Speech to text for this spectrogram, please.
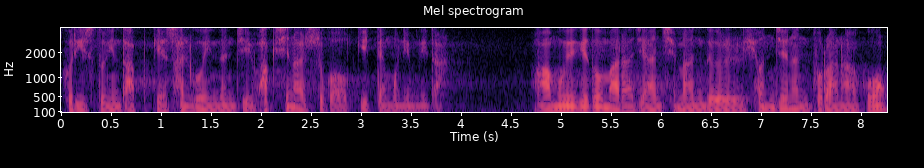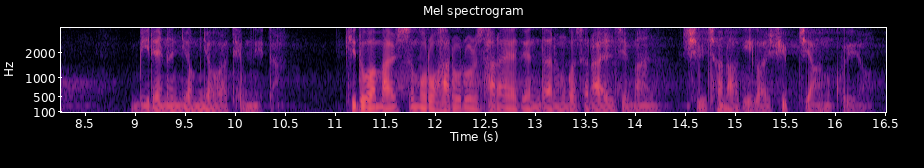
그리스도인답게 살고 있는지 확신할 수가 없기 때문입니다. 아무에게도 말하지 않지만 늘 현재는 불안하고 미래는 염려가 됩니다. 기도와 말씀으로 하루를 살아야 된다는 것을 알지만 실천하기가 쉽지 않고요.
